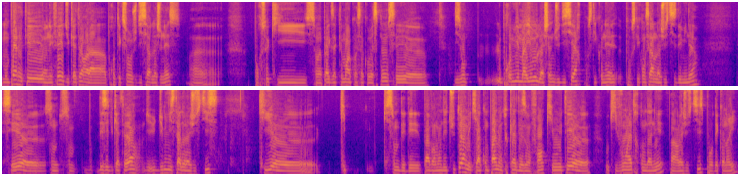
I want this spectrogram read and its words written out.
Mon père était en effet éducateur à la protection judiciaire de la jeunesse. Euh, pour ceux qui ne sauraient pas exactement à quoi ça correspond, c'est, euh, disons, le premier maillon de la chaîne judiciaire pour ce qui, connaît, pour ce qui concerne la justice des mineurs. C'est euh, sont, sont, des éducateurs du, ministère de la Justice qui, qui, sont pas vraiment des tuteurs, mais qui accompagnent en tout cas des enfants qui ont été euh, ou qui vont être condamnés par la justice pour des conneries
